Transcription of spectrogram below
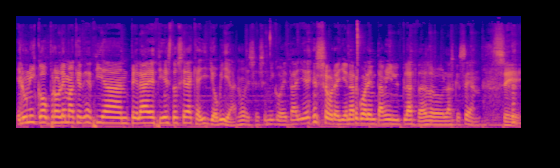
El único problema que decían Peláez y esto era que allí llovía, ¿no? Ese es el único detalle sobre llenar 40.000 plazas o las que sean. Sí,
